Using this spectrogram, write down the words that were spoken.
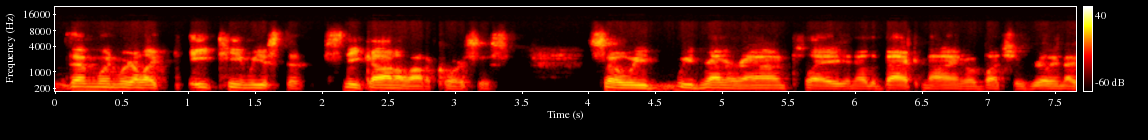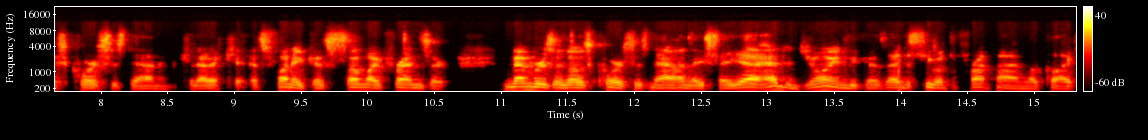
then when we were like 18, we used to sneak on a lot of courses. So we'd we'd run around, play, you know, the back nine of a bunch of really nice courses down in Connecticut. It's funny because some of my friends are members of those courses now, and they say, "Yeah, I had to join because I had to see what the front nine looked like."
